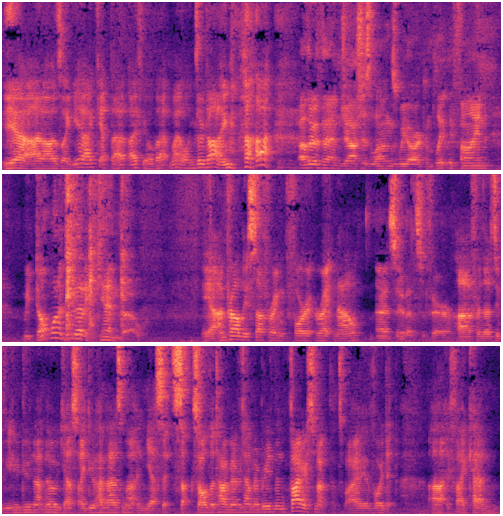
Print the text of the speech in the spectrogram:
Yeah, and I was like, yeah, I get that. I feel that. My lungs are dying. Other than Josh's lungs, we are completely fine. We don't want to do that again, though. yeah, I'm probably suffering for it right now. I'd say that's fair. Uh, for those of you who do not know, yes, I do have asthma, and yes, it sucks all the time every time I breathe in fire smoke. That's why I avoid it. Uh, if I can,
